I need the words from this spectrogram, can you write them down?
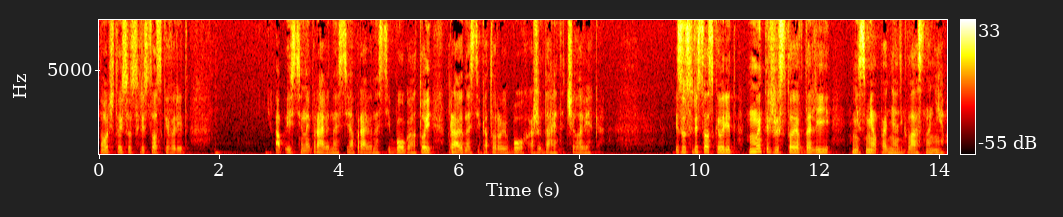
Но вот что Иисус Христос говорит – об истинной праведности, о праведности Бога, о той праведности, которую Бог ожидает от человека. Иисус Христос говорит, мытарь же, стоя вдали, не смел поднять глаз на небо.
